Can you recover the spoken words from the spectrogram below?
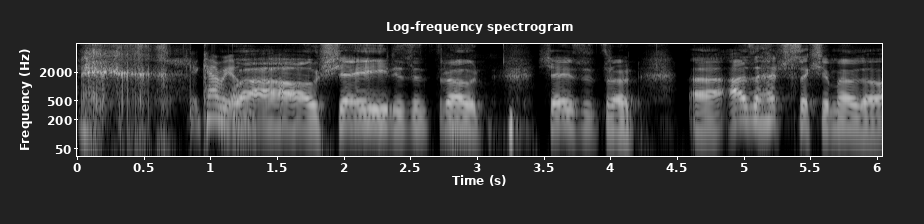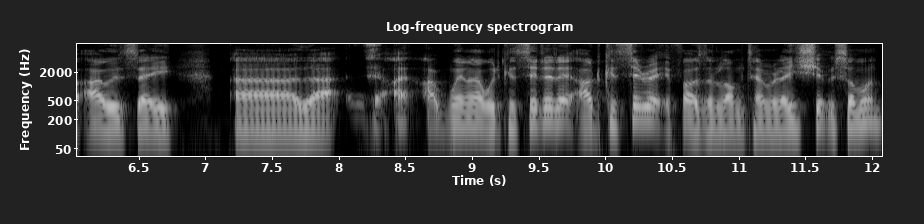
Carry on. Wow, shade is enthroned. Shade is enthroned. Uh, as a heterosexual male, though, I would say uh, that I, I, when I would consider it, I would consider it if I was in a long term relationship with someone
